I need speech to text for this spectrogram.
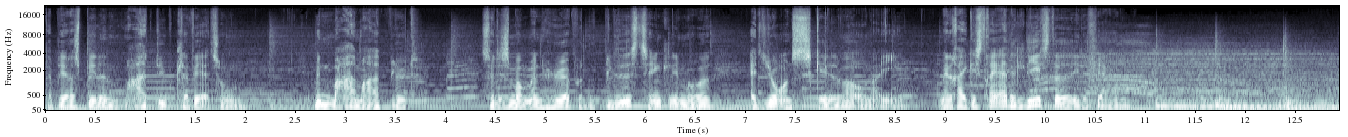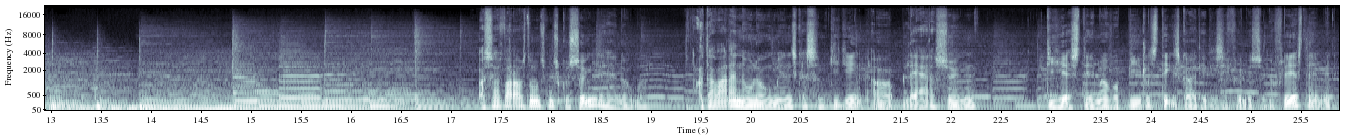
der bliver der spillet en meget dyb klavertone, men meget, meget blødt. Så det er som om, man hører på den blidest tænkelige måde, at jorden skælver under en. Man registrerer det lige et sted i det fjerne. Og så var der også nogen, som skulle synge det her nummer. Og der var der nogle unge mennesker, som gik ind og lærte at synge de her stemmer, hvor Beatles dels gør det, de selvfølgelig synger flerstemmigt,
